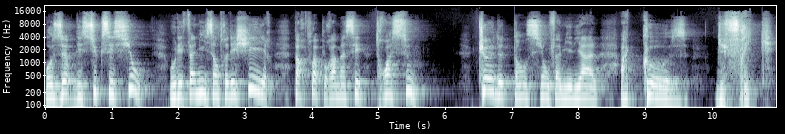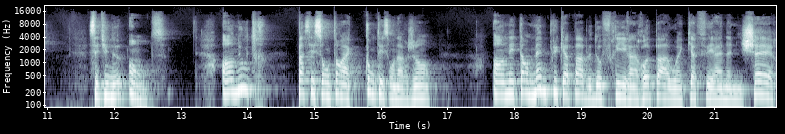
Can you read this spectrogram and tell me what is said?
aux heures des successions, où les familles s'entredéchirent, parfois pour ramasser trois sous. Que de tensions familiales à cause du fric. C'est une honte. En outre, passer son temps à compter son argent, en n'étant même plus capable d'offrir un repas ou un café à un ami cher,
